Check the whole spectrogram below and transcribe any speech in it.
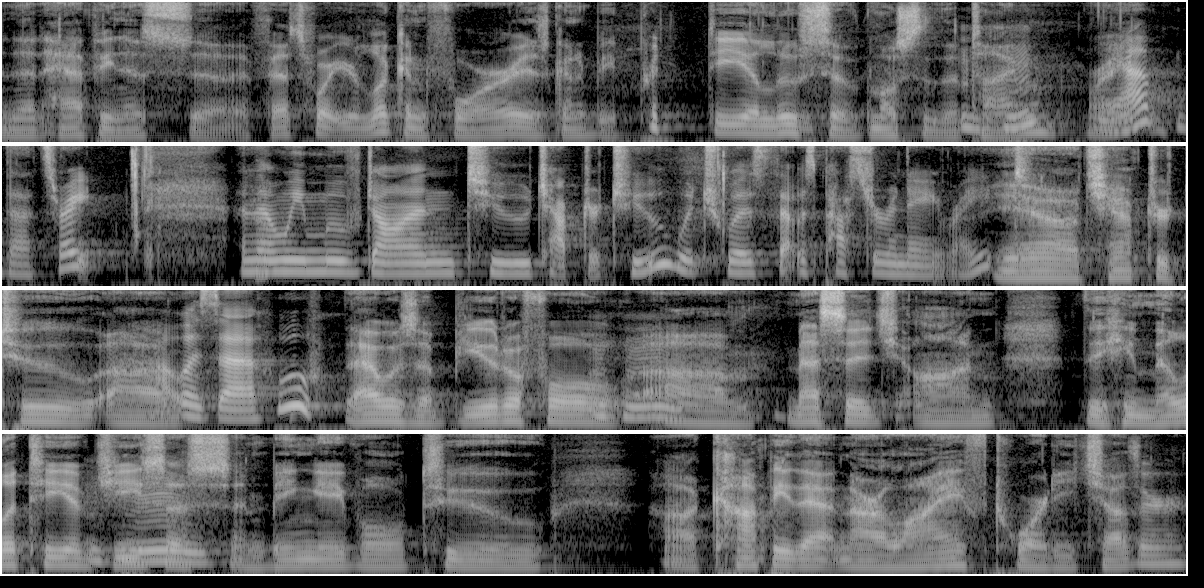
that happiness, uh, if that's what you're looking for, is going to be pretty elusive most of the time, right? Yep, that's right. And then we moved on to chapter two, which was that was Pastor Renee, right? Yeah, chapter two. Uh, That was a whew, that was a beautiful um, message on the humility of Jesus and being able to uh, copy that in our life toward each other.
